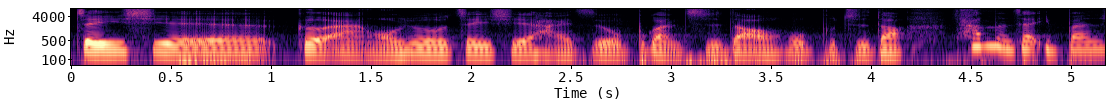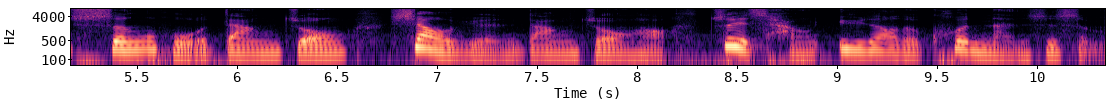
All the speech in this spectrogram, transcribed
这一些个案，我就说这些孩子，我不管知道或不知道，他们在一般生活当中、校园当中哈，最常遇到的困难是什么？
